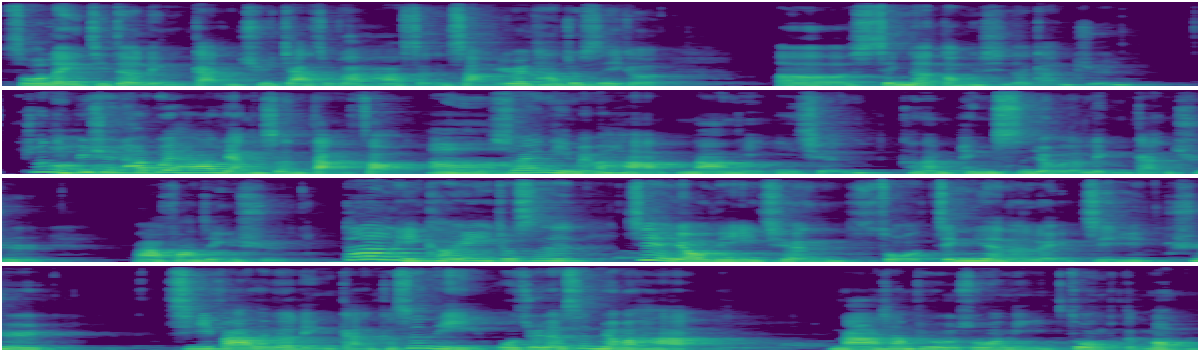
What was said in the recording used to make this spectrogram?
所累积的灵感去加注在他身上，因为它就是一个呃新的东西的感觉，就你必须他为他量身打造，嗯，所以你没办法拿你以前可能平时有的灵感去把它放进去。当然你可以就是借由你以前所经验的累积去。激发这个灵感，可是你，我觉得是没有办法拿像，譬如说你做的梦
